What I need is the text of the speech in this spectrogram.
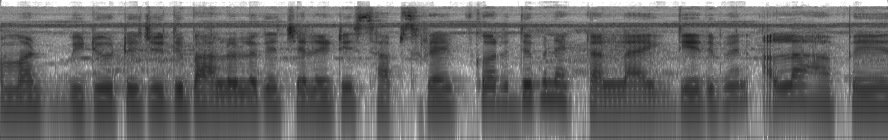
আমার ভিডিওটি যদি ভালো লাগে চ্যানেলটি সাবস্ক্রাইব করে দেবেন, একটা লাইক দিয়ে দেবেন। আল্লাহ হাফেজ।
